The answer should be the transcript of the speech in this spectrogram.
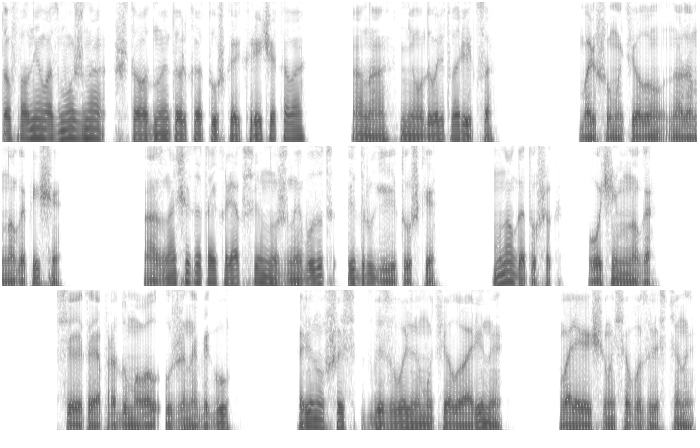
то вполне возможно, что одной только тушкой кречетова она не удовлетворится. Большому телу надо много пищи, а значит, этой кляксе нужны будут и другие тушки. Много тушек, очень много. Все это я продумывал уже на бегу, ринувшись к безвольному телу Арины, валяющемуся возле стены.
